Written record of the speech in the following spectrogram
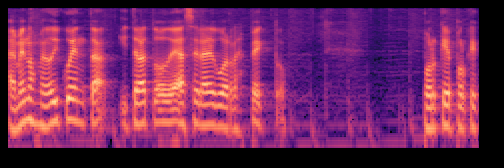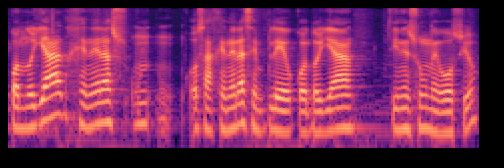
Al menos me doy cuenta y trato de hacer algo al respecto. ¿Por qué? Porque cuando ya generas un, o sea, generas empleo, cuando ya tienes un negocio,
